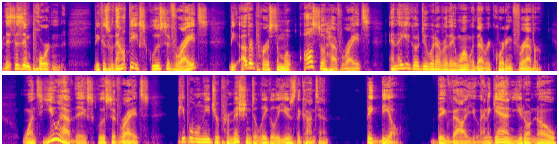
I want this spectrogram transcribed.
This is important because without the exclusive rights, the other person will also have rights and they could go do whatever they want with that recording forever. Once you have the exclusive rights, people will need your permission to legally use the content. Big deal, big value. And again, you don't know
